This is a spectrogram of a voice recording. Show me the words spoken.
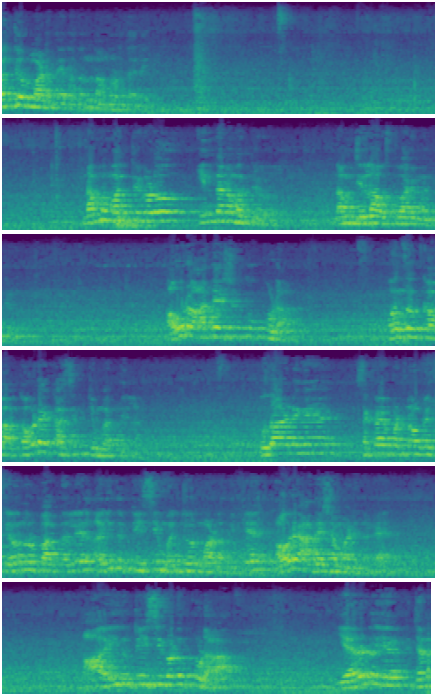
ಮಂಜೂರು ಮಾಡದೇ ಇರೋದನ್ನು ನಾವು ನೋಡ್ತಾ ಇದ್ದೀವಿ ನಮ್ಮ ಮಂತ್ರಿಗಳು, ಇಂಧನ ಮಂತ್ರಿಗಳು, ನಮ್ಮ ಜಿಲ್ಲಾ ಉಸ್ತುವಾರಿ ಮಂತ್ರಿಗಳು, ಅವರ ಆದೇಶಕ್ಕೂ ಕೂಡ ಒಂದು ಕವಡೆ ಕಾಸಿನ ಕಿಮ್ಮತ್ತಿಲ್ಲ. ಉದಾಹರಣೆಗೆ ಸಕ್ರಾಯಪಟ್ಟಣ ಹೋಗಿ ದೇವನೂರು ಭಾಗದಲ್ಲಿ ಐದು ಟಿ ಸಿ ಮಂಜೂರು ಮಾಡೋದಕ್ಕೆ ಅವರೇ ಆದೇಶ ಮಾಡಿದ್ದಾರೆ. ಆ ಐದು ಟಿ ಸಿಗಳು ಕೂಡ ಎರಡು ಜನ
